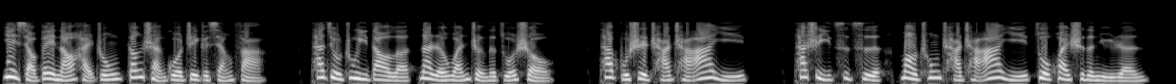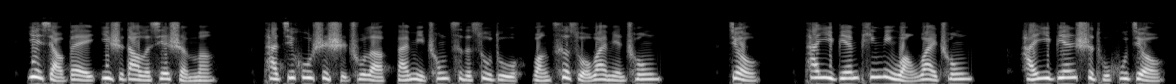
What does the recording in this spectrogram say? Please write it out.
叶小贝脑海中刚闪过这个想法。他就注意到了那人完整的左手，她不是查查阿姨，她是一次次冒充查查阿姨做坏事的女人。叶小贝意识到了些什么，他几乎是使出了百米冲刺的速度往厕所外面冲。救！他一边拼命往外冲，还一边试图呼救，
